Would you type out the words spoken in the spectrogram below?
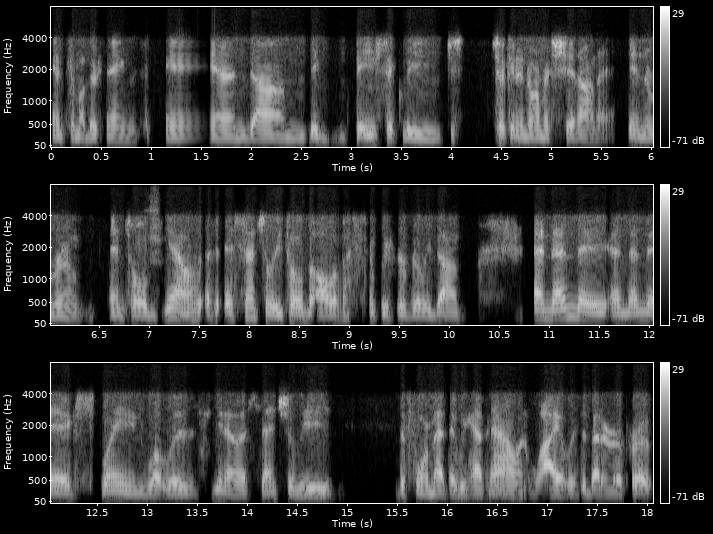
and some other things, and, and um, they basically just took an enormous shit on it in the room and told you know essentially told all of us that we were really dumb. And then they and then they explained what was you know essentially the format that we have now and why it was a better approach.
